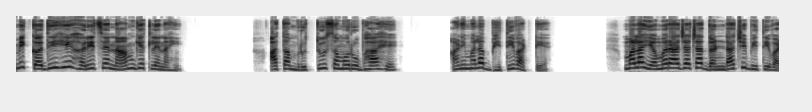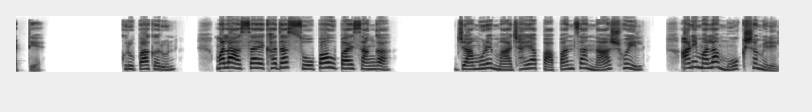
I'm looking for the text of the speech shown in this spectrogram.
मी कधीही हरीचे नाम घेतले नाही. आता मृत्यूसमोर उभा आहे आणि मला भीती वाटतेय. मला यमराजाच्या दंडाची भीती वाटतेय. कृपा करून मला असा एखादा सोपा उपाय सांगा ज्यामुळे माझ्या या पापांचा नाश होईल आणि मला मोक्ष मिळेल.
